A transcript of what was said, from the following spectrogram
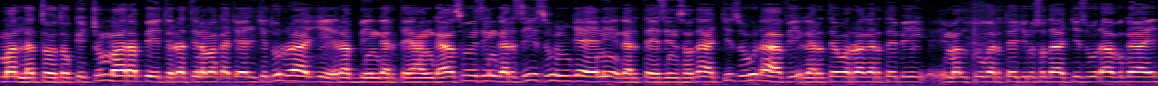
ملتو توكيتشم ربي ترتنا مكاجي qajeelchiturraayi rabbiin gartee hangaasuu isin garsiisuun jeeni gartee isin sodaachisuudhaafi gartee warra gartee imaltuu gartee jiru sodaachisuudhaaf gaa'e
